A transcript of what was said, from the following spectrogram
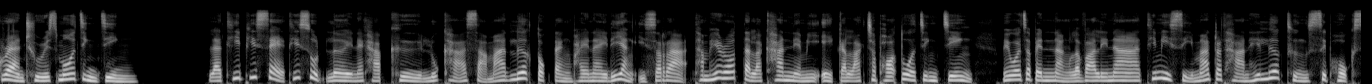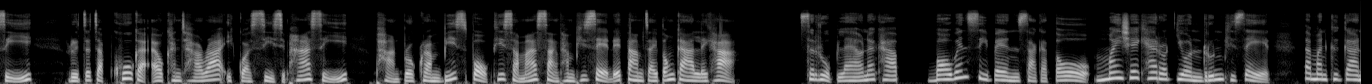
Gran Turismo จริง ๆ และที่พิเศษที่สุดเลยนะครับ คือลูกค้าสามารถเลือกตกแต่งภายในได้อย่างอิสระทำให้รถแต่ละคันเนี่ยมีเอกลักษณ์เฉพาะตัวจริง ๆ ไม่ว่าจะเป็นหนังลาวาลินาที่มีสีมาตรฐานให้เลือกถึง 16 สี หรือจะจับคู่กับ Alcantara อีกกว่า 45 สี ผ่านโปรแกรม Bespoke ที่สามารถสั่งทำพิเศษได้ตามใจต้องการเลยค่ะ สรุปแล้วนะครับ b o w e n c i p e n Sagato ไม่ใช่แค่รถยนต์รุ่นพิเศษ แต่มันคือการ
